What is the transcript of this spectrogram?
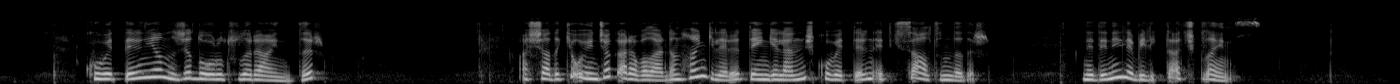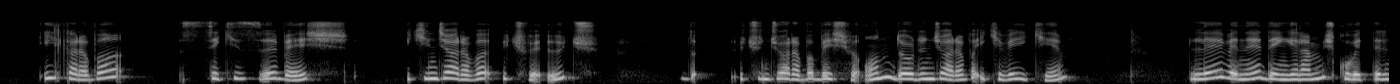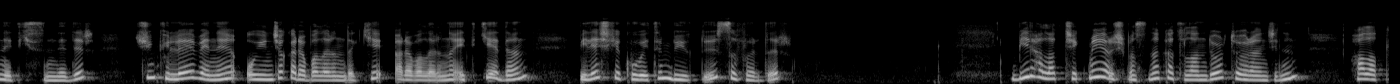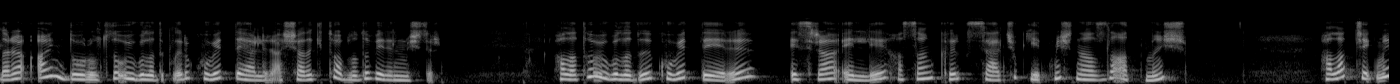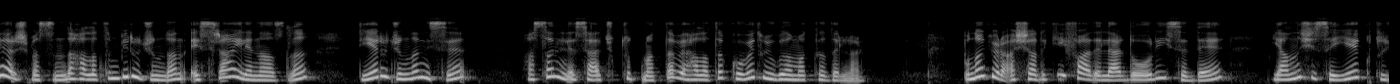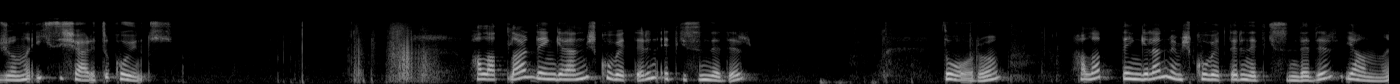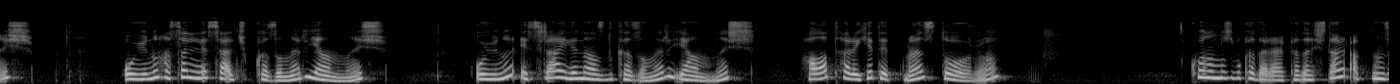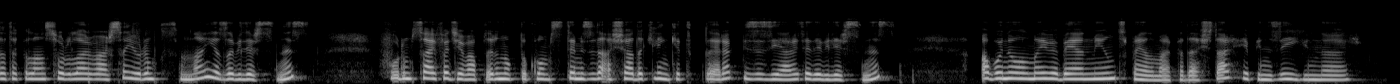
Kuvvetlerin yalnızca doğrultuları aynıdır. Aşağıdaki oyuncak arabalardan hangileri dengelenmiş kuvvetlerin etkisi altındadır? Nedeniyle birlikte açıklayınız. İlk araba 8 ve 5, ikinci araba 3 ve 3, üçüncü araba 5 ve 10, dördüncü araba 2 ve 2. L ve N dengelenmiş kuvvetlerin etkisindedir. Çünkü L ve N oyuncak arabalarındaki arabalarına etki eden bileşke kuvvetin büyüklüğü sıfırdır. Bir halat çekme yarışmasına katılan 4 öğrencinin halatlara aynı doğrultuda uyguladıkları kuvvet değerleri aşağıdaki tabloda verilmiştir. Halata uyguladığı kuvvet değeri Esra 50, Hasan 40, Selçuk 70, Nazlı 60. Halat çekme yarışmasında halatın bir ucundan Esra ile Nazlı Diğer ucundan ise Hasan ile Selçuk tutmakta ve halata kuvvet uygulamaktadırlar. Buna göre aşağıdaki ifadeler doğru ise de yanlış ise Y kutucuğuna X işareti koyunuz. Halatlar dengelenmiş kuvvetlerin etkisindedir. Doğru. Halat dengelenmemiş kuvvetlerin etkisindedir. Yanlış. Oyunu Hasan ile Selçuk kazanır. Yanlış. Oyunu Esra ile Nazlı kazanır. Yanlış. Halat hareket etmez. Doğru. Konumuz bu kadar arkadaşlar. Aklınıza takılan sorular varsa yorum kısmından yazabilirsiniz. Forum sayfa cevapları.com sitemizi de aşağıdaki linke tıklayarak bizi ziyaret edebilirsiniz. Abone olmayı ve beğenmeyi unutmayalım arkadaşlar. Hepinize iyi günler.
